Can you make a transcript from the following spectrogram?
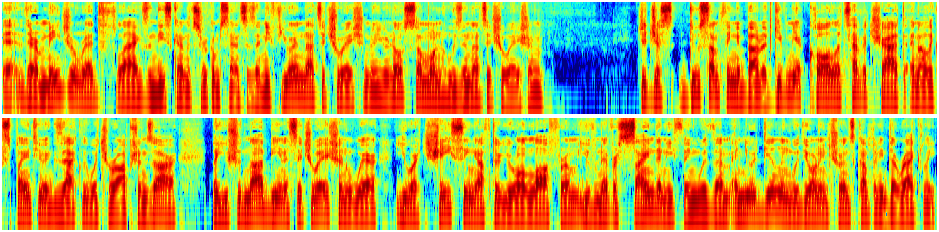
uh, there are major red flags in these kind of circumstances. And if you're in that situation or you know someone who's in that situation, just do something about it. Give me a call. Let's have a chat, and I'll explain to you exactly what your options are. But you should not be in a situation where you are chasing after your own law firm. You've never signed anything with them, and you're dealing with your own insurance company directly.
